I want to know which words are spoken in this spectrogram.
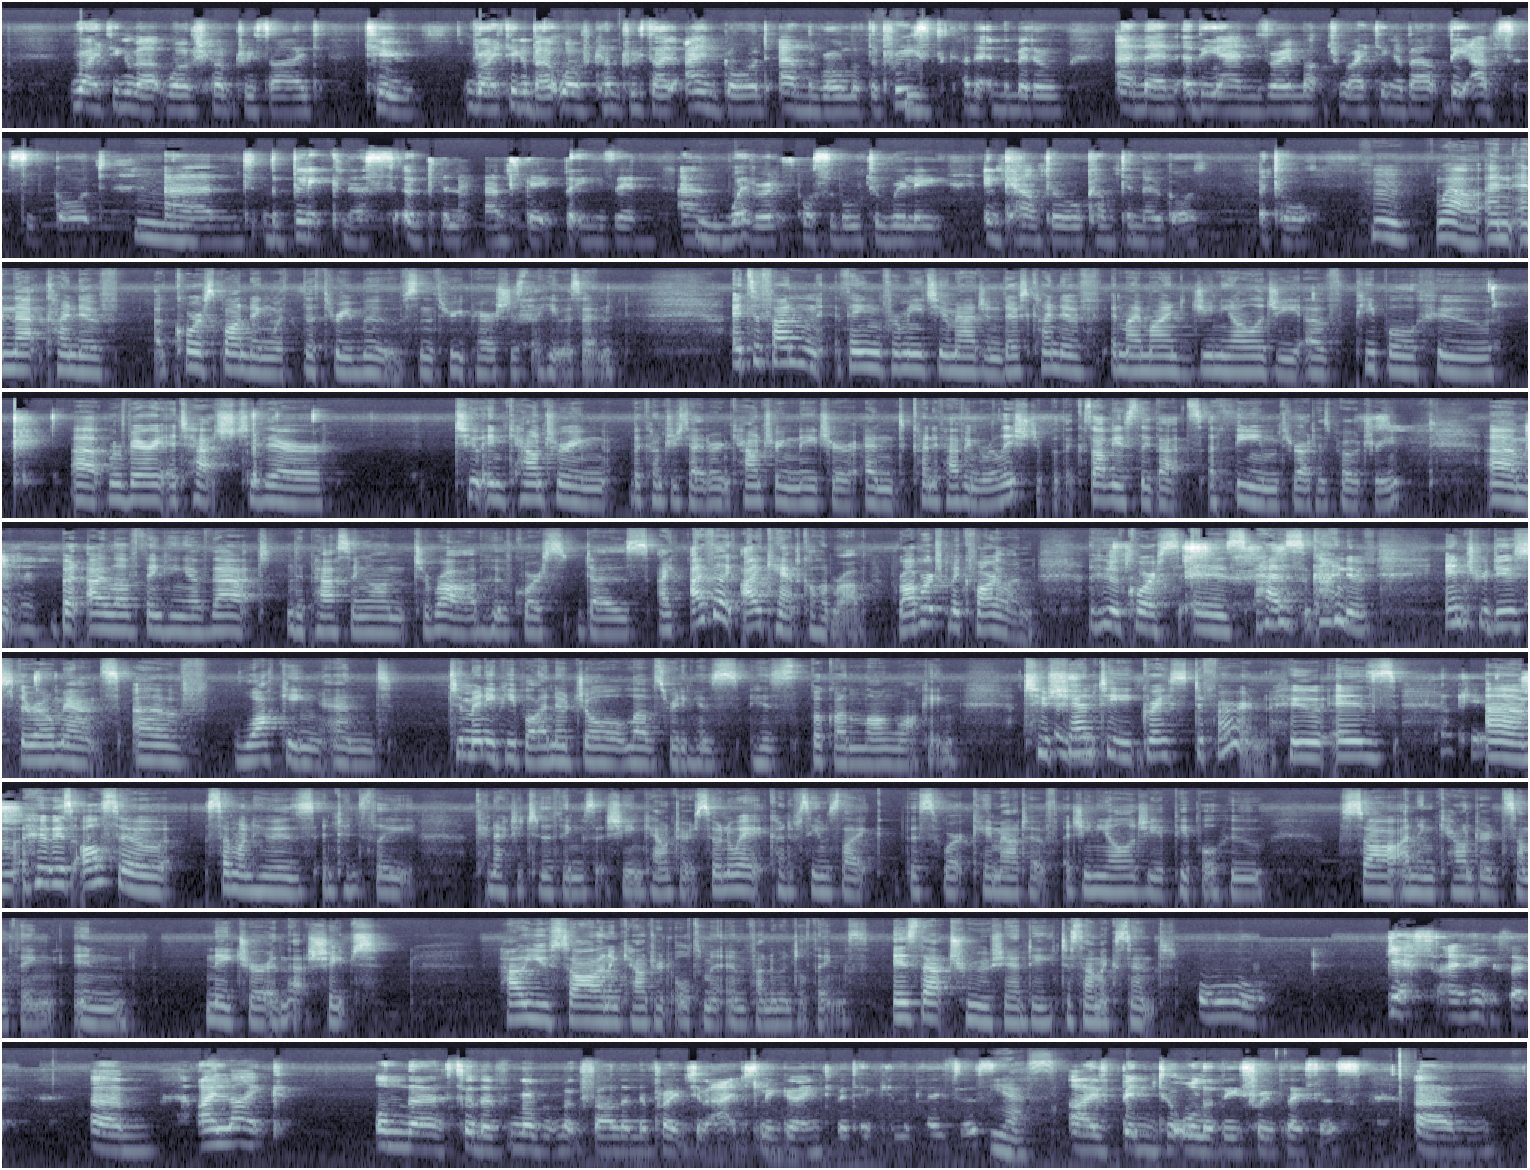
writing about Welsh countryside to writing about Welsh countryside and God and the role of the priest, mm. kind of in the middle, and then at the end, very much writing about the absence of God mm. and the bleakness of the landscape that he's in, and mm. whether it's possible to really encounter or come to know God at all. Hmm. Wow, and and that kind of uh, corresponding with the three moves and the three parishes that he was in. It's a fun thing for me to imagine. There's kind of in my mind a genealogy of people who uh, were very attached to their to encountering the countryside or encountering nature and kind of having a relationship with it because obviously that's a theme throughout his poetry um, mm-hmm. but i love thinking of that the passing on to rob who of course does I, I feel like i can't call him rob robert macfarlane who of course is has kind of introduced the romance of walking and to many people, I know Joel loves reading his his book on long walking. To Shanti Grace Daffern, who is um, who is also someone who is intensely connected to the things that she encounters. So in a way, it kind of seems like this work came out of a genealogy of people who saw and encountered something in nature and that shaped how you saw and encountered ultimate and fundamental things. Is that true, Shanti, to some extent? Oh, yes, I think so. Um, I like on the sort of Robert Macfarlane approach of actually going to particular places. Yes. I've been to all of these three places um,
